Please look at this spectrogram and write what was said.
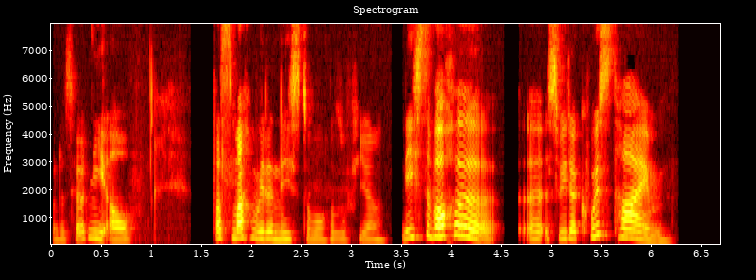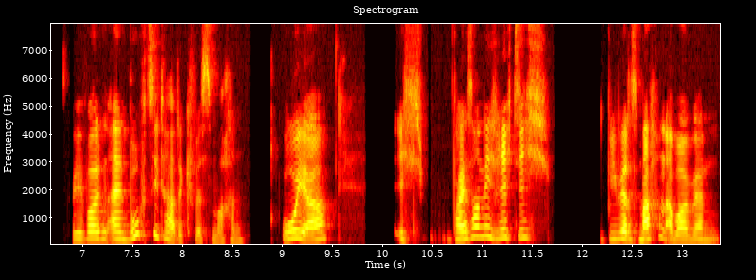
Und das hört nie auf. Was machen wir denn nächste Woche, Sophia? Nächste Woche äh, ist wieder Quiz-Time. Wir wollten ein Buchzitate-Quiz machen. Oh ja. Ich weiß noch nicht richtig, wie wir das machen, aber wir werden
